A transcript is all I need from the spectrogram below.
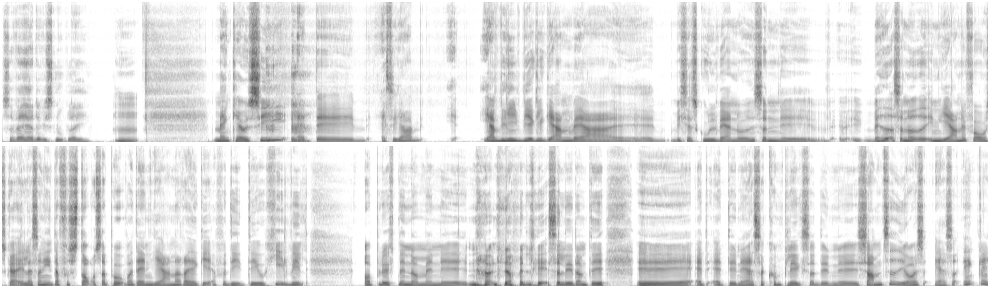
Så hvad er det, vi snubler i? Mm. Man kan jo sige, at øh, altså jeg, jeg ville virkelig gerne være, øh, hvis jeg skulle være noget, sådan, øh, øh hvad hedder så noget, en hjerneforsker, eller sådan en, der forstår sig på, hvordan hjerner reagerer, fordi det er jo helt vildt opløftende, når man, øh, når, når man læser lidt om det, øh, at, at den er så kompleks, og den øh, samtidig også er så enkel.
